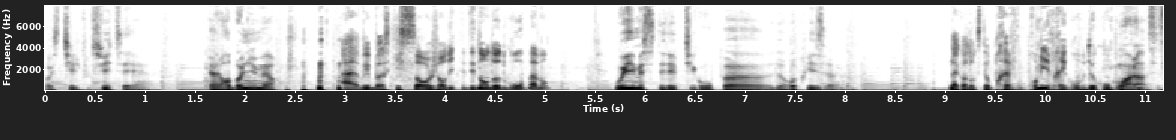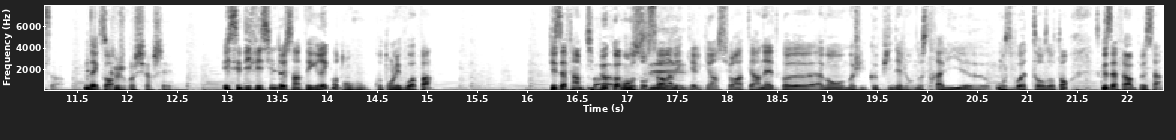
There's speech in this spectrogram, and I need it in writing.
au style tout de suite et, et à leur bonne humeur. Ah oui, parce qu'il sort aujourd'hui. T'étais dans d'autres groupes avant? Oui, mais c'était des petits groupes euh, de reprise. euh, D'accord, donc c'était au pré- premier vrai groupe de compo. Voilà, c'est ça. C'est ce D'accord. que je recherchais. Et c'est difficile de s'intégrer quand on vous, quand on les voit pas. Tu sais, ça fait un petit Bah, peu comme on quand on s'est- sort avec quelqu'un sur internet. quoi. Euh, avant, moi j'ai une copine, elle est en Australie, euh, on se voit de temps en temps. Est-ce que ça fait un peu ça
